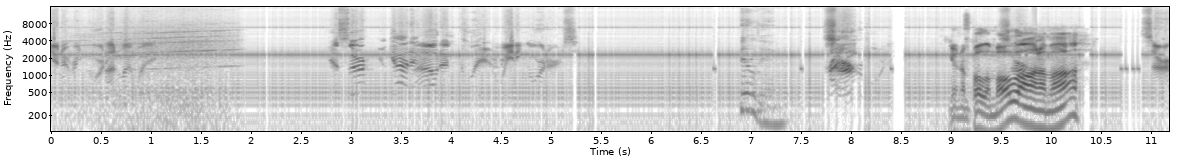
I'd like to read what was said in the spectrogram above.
Unit reporting. On my way. Yes, sir. You got it. Loud and clear. Waiting orders. Building. Sir. Reporting. You gonna pull a mola on him, huh? Sir.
